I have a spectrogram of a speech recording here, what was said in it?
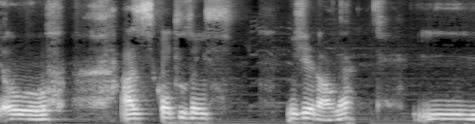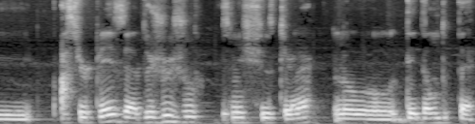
o, as contusões em geral, né? E a surpresa é do Juju Smith-Schuster, né? No dedão do pé.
